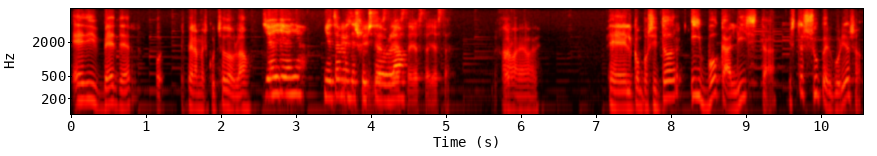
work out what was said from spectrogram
Eddie Vedder. oh, espera, me escucho doblado. Ya, ya, ya. Yo también te Sí, sí, sí, escucho ya está, doblado. Ya está, ya está, ya está. Ah, Mejor. vale, vale. El compositor y vocalista. Esto es súper curioso.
